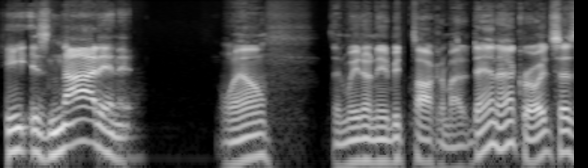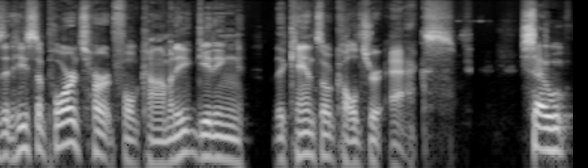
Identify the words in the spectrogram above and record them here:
He is not in it. Well, then we don't need to be talking about it. Dan Aykroyd says that he supports hurtful comedy getting the cancel culture axe. So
